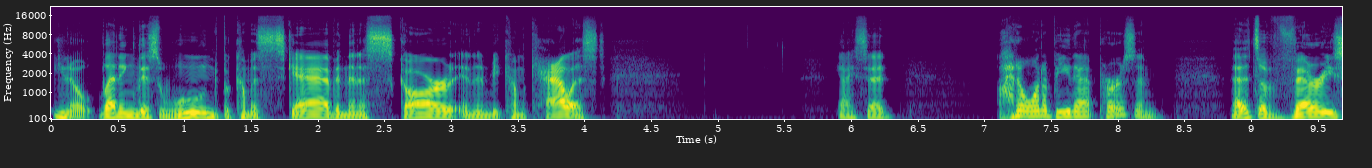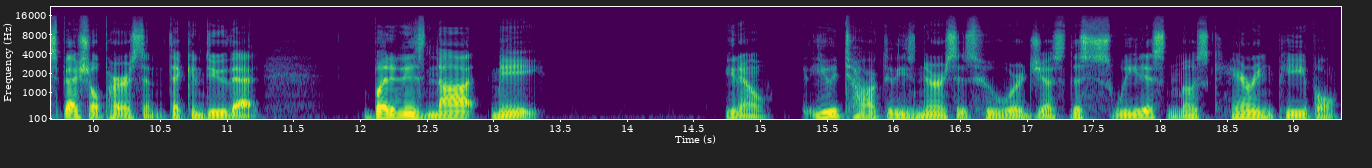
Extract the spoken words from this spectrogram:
you know, letting this wound become a scab and then a scar and then become calloused. I said, I don't want to be that person. That it's a very special person that can do that, but it is not me. You know, you would talk to these nurses who were just the sweetest, most caring people.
